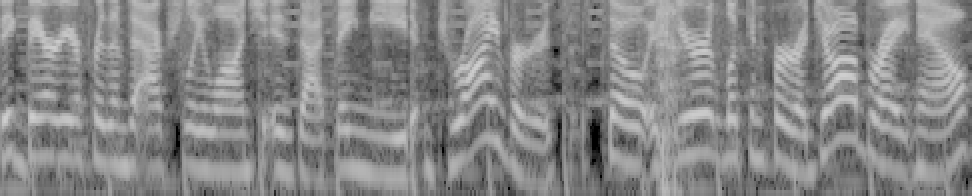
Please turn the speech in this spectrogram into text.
big barrier for them to actually launch is that they need drivers. So, if you're looking for a job right now,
